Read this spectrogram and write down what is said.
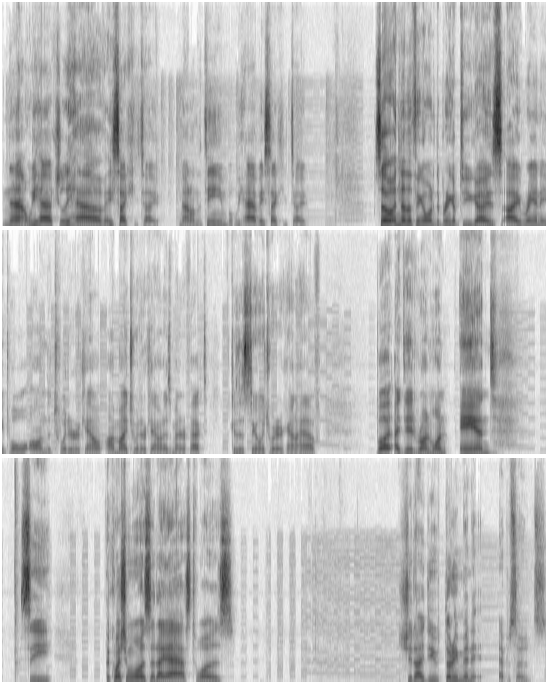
Now, we actually have a Psychic type. Not on the team, but we have a Psychic type. So, another thing I wanted to bring up to you guys. I ran a poll on the Twitter account, on my Twitter account, as a matter of fact. Because it's the only Twitter account I have. But I did run one. And, see, the question was that I asked was, should I do 30 minute episodes,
